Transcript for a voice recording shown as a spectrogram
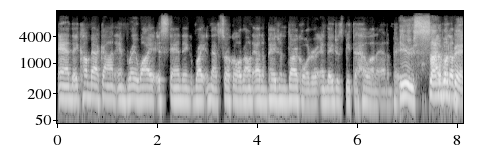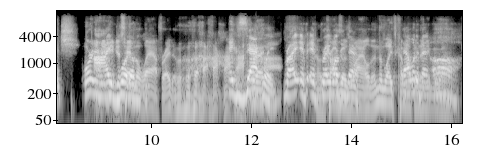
and they come back on, and Bray Wyatt is standing right in that circle around Adam Page in the Dark Order, and they just beat the hell out of Adam Page. You son I of a bitch. Or you, I you just had would've- the laugh, right? exactly right. If if You know, the Bray crowd wasn't goes there, wild, and the lights come that would have been you move on. oh, Everyone and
